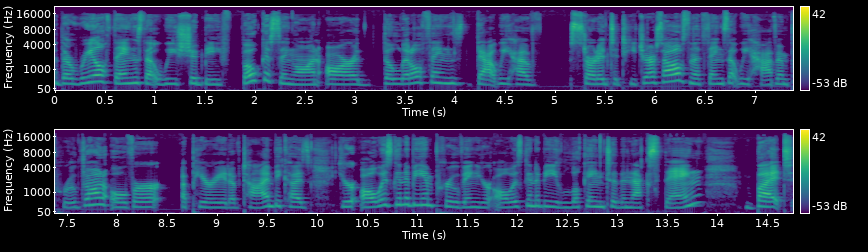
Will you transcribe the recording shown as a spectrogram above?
the real things that we should be focusing on are the little things that we have started to teach ourselves and the things that we have improved on over a period of time because you're always going to be improving you're always going to be looking to the next thing but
